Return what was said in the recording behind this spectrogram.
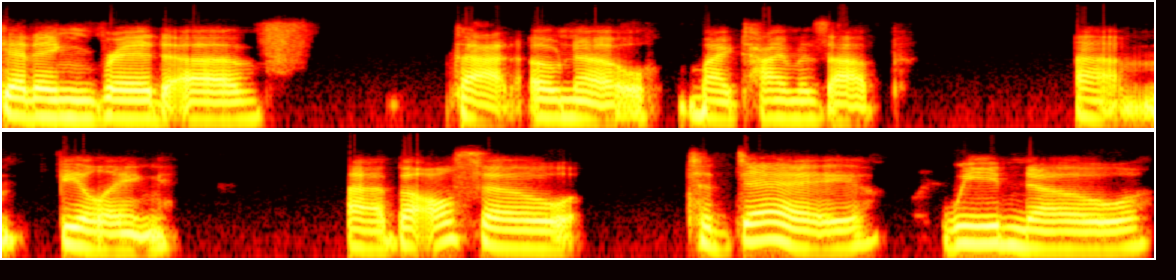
getting rid of that, oh no, my time is up um, feeling. Uh, but also, today, we know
